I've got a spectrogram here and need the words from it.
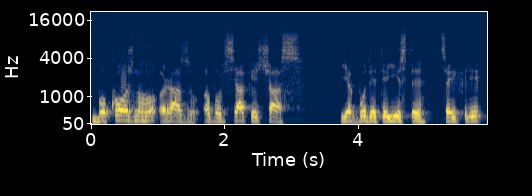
Бо кожного разу або всякий час, як будете їсти цей хліб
